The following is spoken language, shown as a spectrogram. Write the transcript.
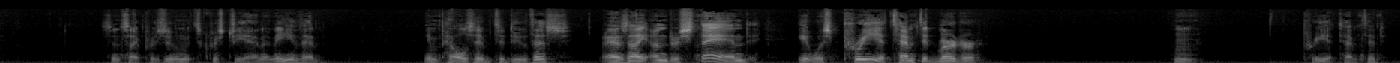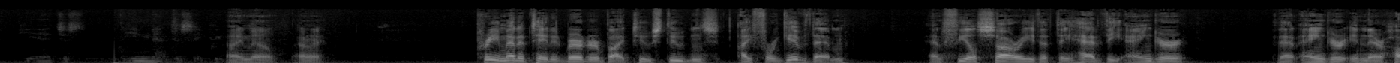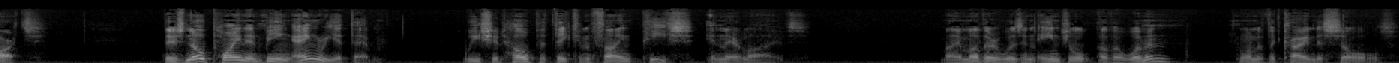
since I presume it's Christianity that impels him to do this. As I understand, it was pre attempted murder. Hmm. Pre attempted? Yeah, just, he meant to say pre I know. All right. Premeditated murder by two students. I forgive them and feel sorry that they had the anger, that anger in their hearts. There's no point in being angry at them. We should hope that they can find peace in their lives. My mother was an angel of a woman, one of the kindest souls.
